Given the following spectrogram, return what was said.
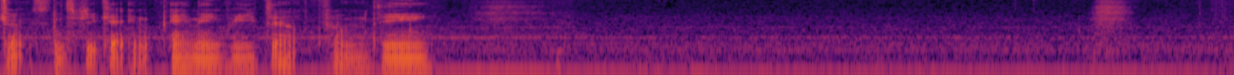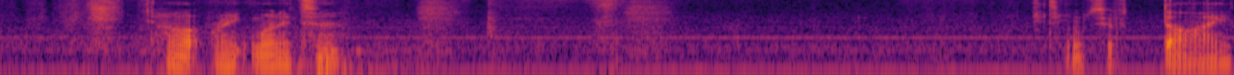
Don't seem to be getting any readout from the heart rate monitor. Seems to have died.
